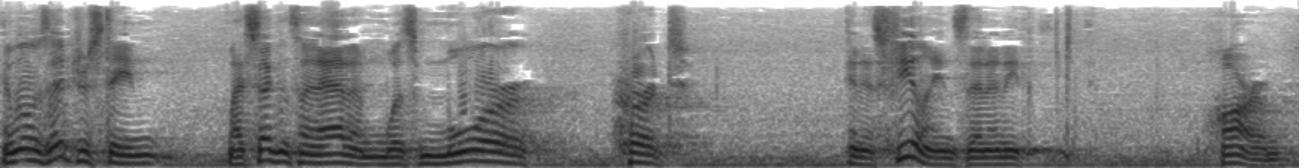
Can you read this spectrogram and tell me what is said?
And what was interesting, my second son Adam was more hurt in his feelings than any harm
